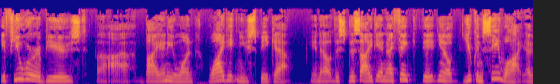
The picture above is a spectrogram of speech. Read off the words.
If you were abused uh, by anyone, why didn't you speak out? You know this this idea, and I think that, you know you can see why Uh,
